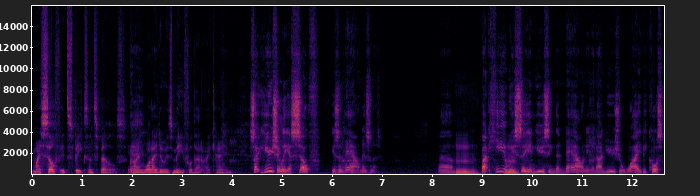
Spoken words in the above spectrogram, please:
Myself it speaks and spells, crying, "What I do is me, for that I came." So usually a self is a noun, isn't it? Um, But here we see him using the noun in an unusual way because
